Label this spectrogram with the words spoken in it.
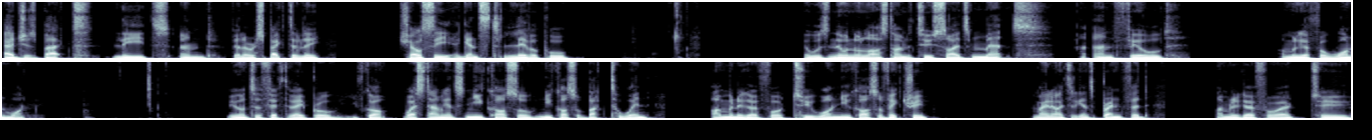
Edges backed Leeds and Villa respectively. Chelsea against Liverpool. It was 0 0 last time the two sides met at Anfield. I'm going to go for 1 1. Moving on to the 5th of April, you've got West Ham against Newcastle. Newcastle back to win. I'm going to go for a 2 1 Newcastle victory. Man United against Brentford. I'm going to go for a 2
